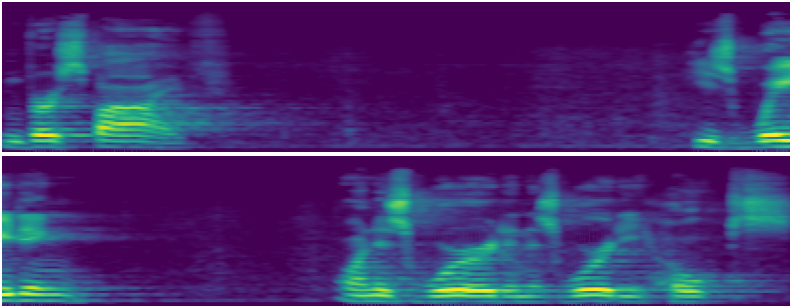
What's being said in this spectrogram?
in verse 5. He's waiting on His Word, and His Word He hopes.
